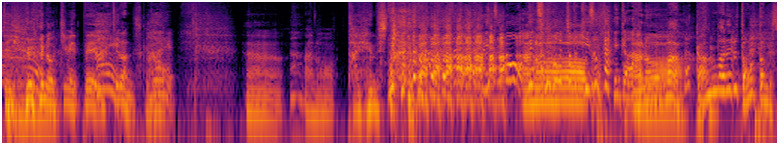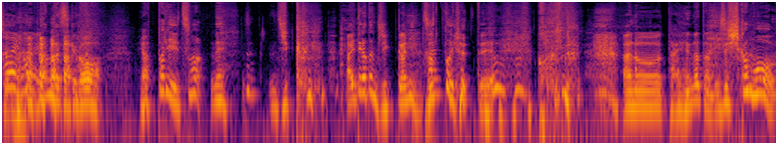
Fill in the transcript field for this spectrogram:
ていうのを決めて 言ってたんですけど、はい。うん、あの大変でした。別の別のちょっと気遣いが。あのまあ頑張れると思ったんですよ。はいはい。なんですけどやっぱりつまね実家に 相手方の実家にずっといるって、こんなあの大変だったんです。でしかも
